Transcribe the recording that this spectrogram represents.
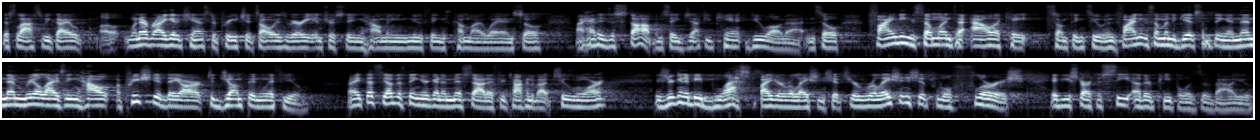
this last week, I, uh, whenever I get a chance to preach, it's always very interesting how many new things come my way. And so I had to just stop and say, Jeff, you can't do all that. And so finding someone to allocate something to and finding someone to give something and then them realizing how appreciative they are to jump in with you, right? That's the other thing you're going to miss out if you're talking about two more is you're going to be blessed by your relationships. Your relationships will flourish if you start to see other people as of value.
